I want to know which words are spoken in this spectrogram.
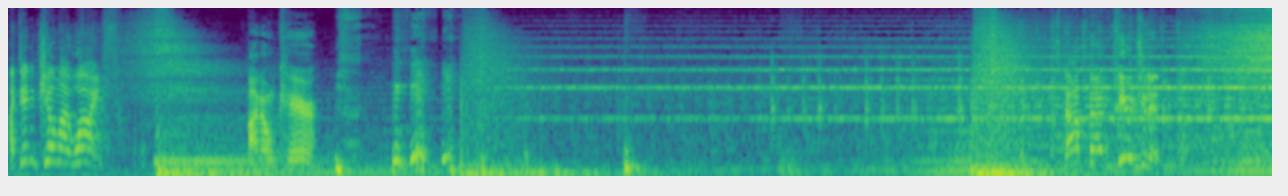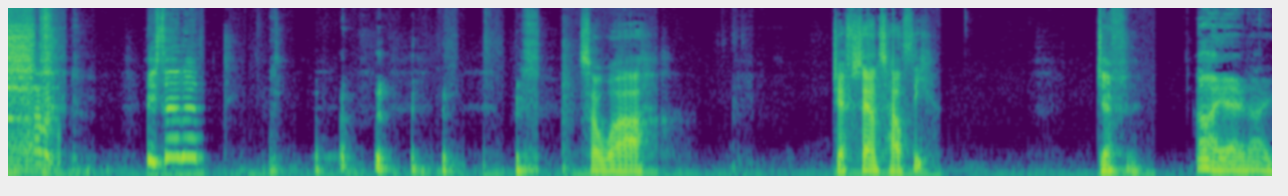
I didn't kill my wife. I don't care. Stop that fugitive. That was he said it. So, uh, Jeff sounds healthy. Jeff, Oh yeah, no.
